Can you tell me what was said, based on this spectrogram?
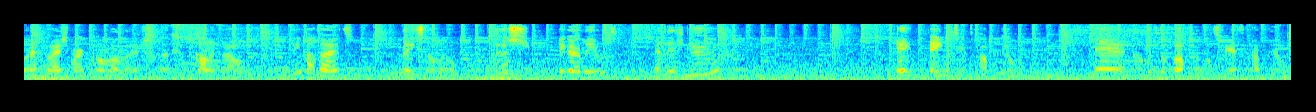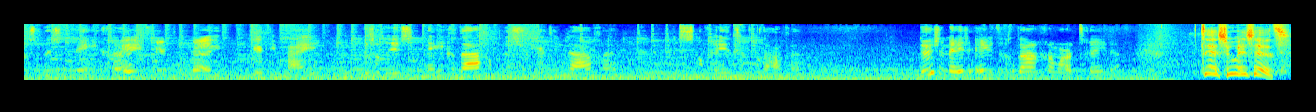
eigenwijs, maar ik kan wel luisteren. Dat kan ik wel. Niet altijd, meestal wel. Dus, ik ben benieuwd. Het is nu 21 april. En we moeten nog wachten tot 14 april, dus dat is 9. nee, 14 mei. 14 mei. Dus dat is 9 dagen plus 14 dagen. Het is nog 21 dagen. Dus in deze 21 dagen gaan we hard trainen. Tess, hoe is het?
